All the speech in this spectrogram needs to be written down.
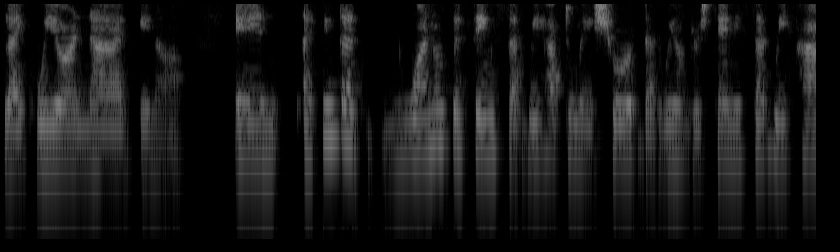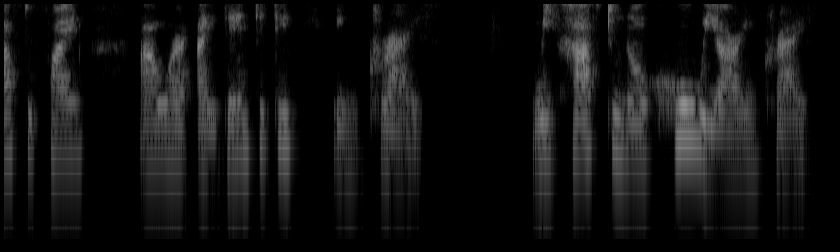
like we are not enough. And I think that one of the things that we have to make sure that we understand is that we have to find our identity in Christ we have to know who we are in Christ.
